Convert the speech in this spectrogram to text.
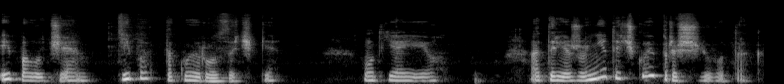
и получаем типа такой розочки. Вот я ее отрежу ниточку и пришью вот так.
